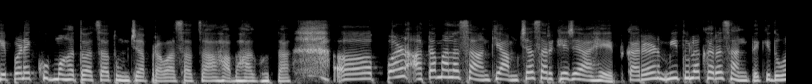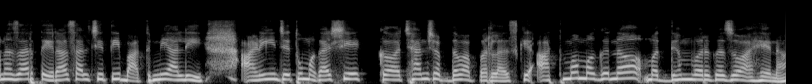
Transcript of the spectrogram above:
हे पण एक खूप महत्त्वाचा तुमच्या प्रवासाचा हा भाग होता. पण आता मला सांग की आमच्यासारखे जे आहेत कारण मी तुला खरं सांगते की दोन हजार तेरा सालची ती बातमी आली आणि जे तू मगाशी एक छान शब्द वापरलास की आत्ममग्न मध्यम वर्ग जो आहे ना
